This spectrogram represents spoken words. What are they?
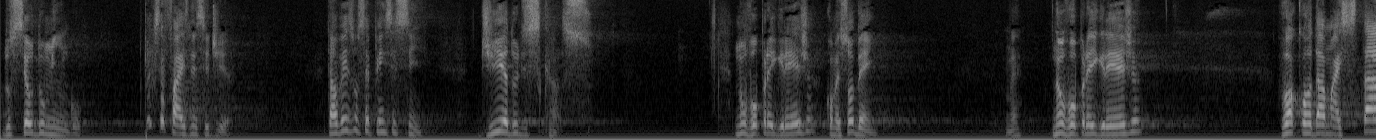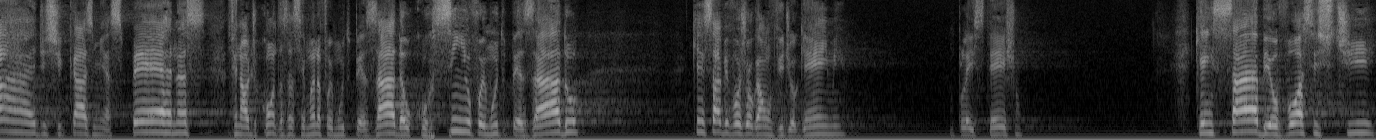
do seu domingo. O que você faz nesse dia? Talvez você pense assim: dia do descanso. Não vou para a igreja, começou bem. Né? Não vou para a igreja. Vou acordar mais tarde, esticar as minhas pernas. Afinal de contas, a semana foi muito pesada, o cursinho foi muito pesado. Quem sabe vou jogar um videogame, um PlayStation. Quem sabe eu vou assistir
